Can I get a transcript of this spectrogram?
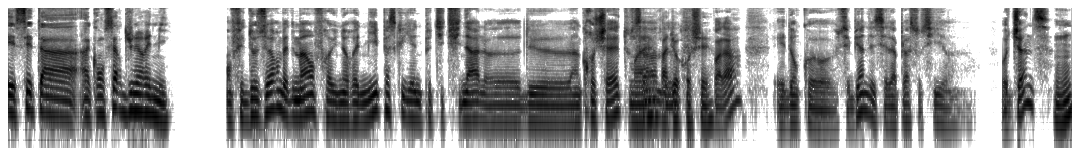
et, et c'est un, un concert d'une heure et demie. On fait deux heures, mais demain on fera une heure et demie parce qu'il y a une petite finale euh, de un crochet, tout Ouais, ça. de- Radio Crochet. Voilà. Et donc euh, c'est bien de laisser la place aussi euh, aux jeunes. Mhm.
